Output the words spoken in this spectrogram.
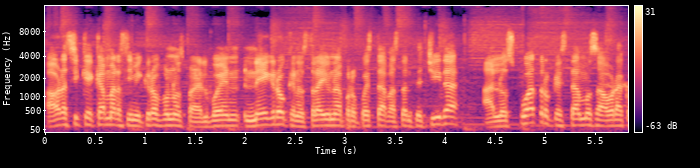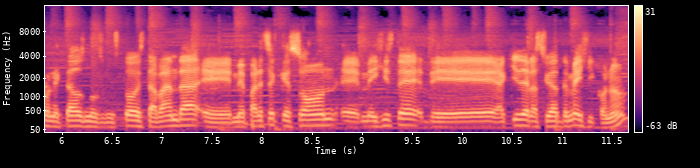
ahora sí que cámaras y micrófonos para el buen negro que nos trae una propuesta bastante chida. A los cuatro que estamos ahora conectados nos gustó esta banda. Eh, me parece que son, eh, me dijiste, de aquí de la Ciudad de México, ¿no?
